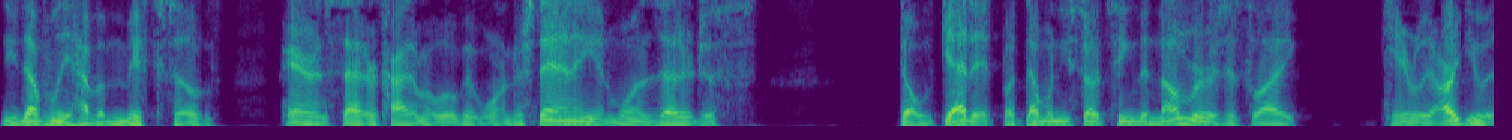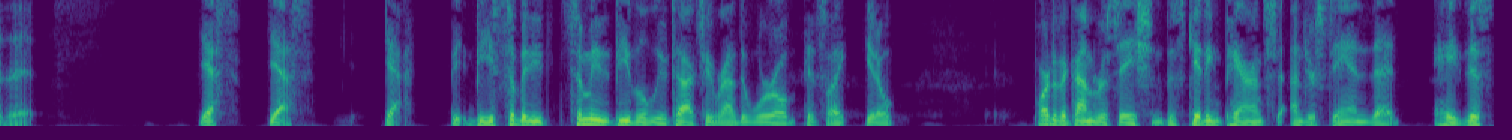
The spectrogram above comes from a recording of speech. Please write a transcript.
you definitely have a mix of parents that are kind of a little bit more understanding and ones that are just don't get it. But then when you start seeing the numbers, it's like, can't really argue with it. Yes. Yes. Yeah. Because so many, so many of the people we've talked to around the world, it's like, you know, part of the conversation was getting parents to understand that, hey, this,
